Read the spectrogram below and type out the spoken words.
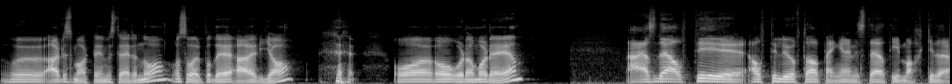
Er det smart å investere nå? Og svaret på det er ja. og, og, hvordan var det igjen? Nei, altså Det er alltid, alltid lurt å ha penger investert i markedet.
